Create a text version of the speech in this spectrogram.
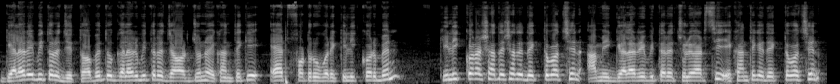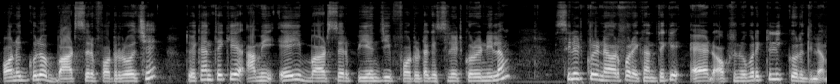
গ্যালারির ভিতরে যেতে হবে। তো গ্যালারির ভিতরে যাওয়ার জন্য এখান থেকে অ্যাড ফটোর উপরে ক্লিক করবেন। ক্লিক করার সাথে সাথে দেখতে পাচ্ছেন আমি গ্যালারির ভিতরে চলে আসছি। এখান থেকে দেখতে পাচ্ছেন অনেকগুলো বার্ডসের ফটো রয়েছে। তো এখান থেকে আমি এই বার্ডসের পিএনজি ফটোটাকে সিলেক্ট করে নিলাম। সিলেক্ট করে নেওয়ার পর এখান থেকে অ্যাড অপশনের উপরে ক্লিক করে দিলাম।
